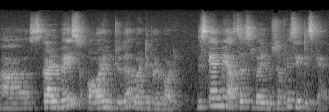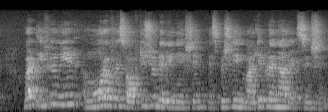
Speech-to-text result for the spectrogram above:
uh, skull base or into the vertebral body. This can be assessed by use of a CT scan. But if you need more of a soft tissue delineation, especially in multiplanar extension,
